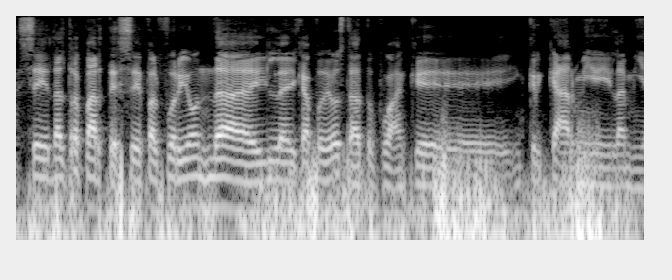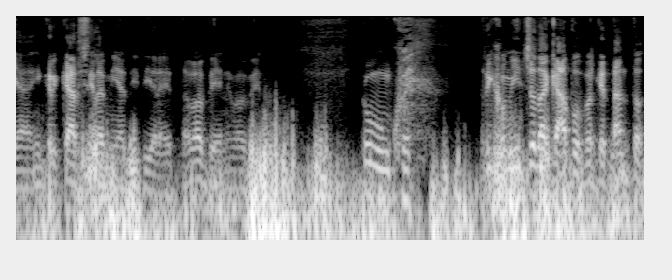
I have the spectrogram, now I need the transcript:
se d'altra parte se fa il fuori onda il, il capo dello Stato può anche incriccarmi la mia, incriccarsi la mia di diretta. Va bene, va bene. Comunque ricomincio da capo perché tanto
